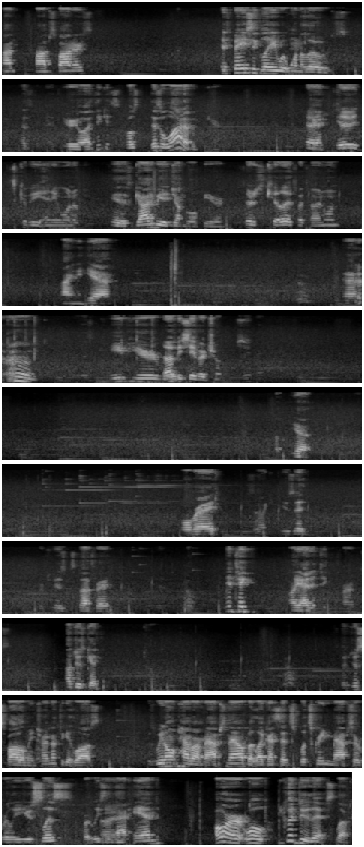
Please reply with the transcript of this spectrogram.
mob, mob spawners. It's basically with one of those. That's the material. I think it's supposed. there's a lot of them here. Yeah, Okay. so it could be any one of them. Yeah, there's got to be a jungle up here. So just kill it if I find one. Find it. Yeah. Uh, That'd a cave here. with- be save our troubles. Yeah. All right. So I can use it. Purchase and stuff, right? Oh, didn't take. Oh yeah, I didn't take the farms. I'll just get. So just follow me. Try not to get lost. Because we don't have our maps now, but like I said, split screen maps are really useless, or at least in Right. that hand. Or, well, you could do this. Look.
